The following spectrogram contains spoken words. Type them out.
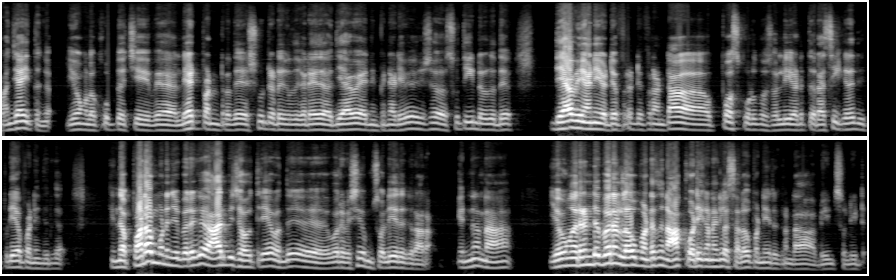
பஞ்சாயத்துங்க இவங்களை கூப்பிட்டு வச்சு லேட் பண்ணுறது ஷூட் எடுக்கிறது கிடையாது. தேவயானி பின்னாடியே சுற்றிக்கிட்டு இருக்குது. தேவயானியை டிஃப்ரெண்ட் டிஃப்ரெண்ட்டாக போஸ்ட் கொடுக்க சொல்லி எடுத்து ரசிக்கிறது இப்படியே பண்ணியிருக்காரு. இந்த படம் முடிஞ்ச பிறகு ஆர்பி சௌத்ரியே வந்து ஒரு விஷயம் சொல்லியிருக்கிறாராம். என்னன்னா இவங்க ரெண்டு பேரும் லவ் பண்ணுறது நான் கோடிக்கணக்கில் செலவு பண்ணியிருக்கேன்டா அப்படின்னு சொல்லிட்டு.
